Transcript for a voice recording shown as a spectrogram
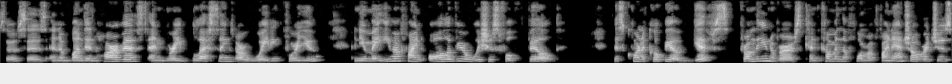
So it says, an abundant harvest and great blessings are waiting for you, and you may even find all of your wishes fulfilled. This cornucopia of gifts from the universe can come in the form of financial riches,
